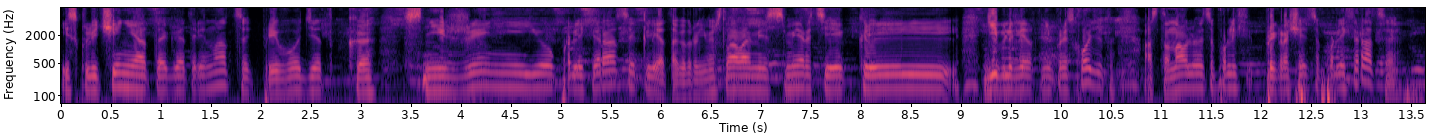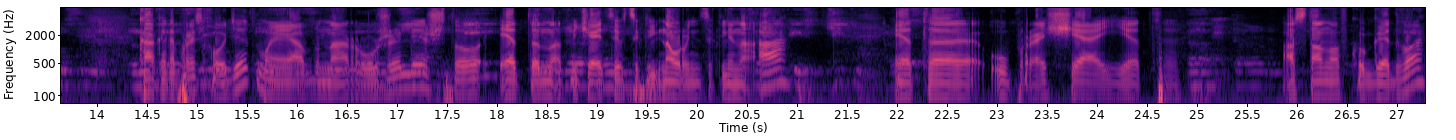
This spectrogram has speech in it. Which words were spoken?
исключение АТГ-13 приводит к снижению пролиферации клеток. Другими словами, смерти кл... гибели клеток не происходит, останавливается, пролиф... прекращается пролиферация. Как это происходит? Мы обнаружили, что это отмечается в цикли... на уровне циклина А. Это упрощает остановку Г2,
